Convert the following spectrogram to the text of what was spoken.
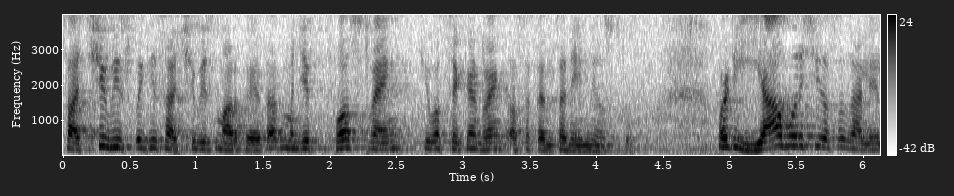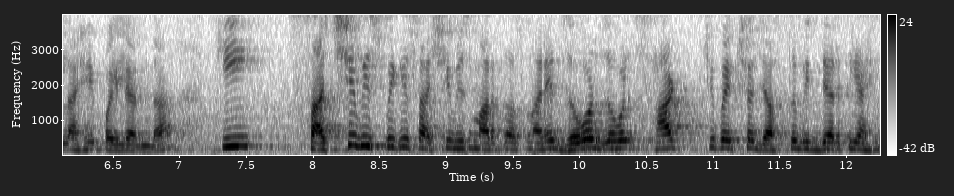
सातशे वीसपैकी सातशे वीस मार्क येतात. म्हणजे फर्स्ट रँक किंवा सेकंड रँक असा त्यांचा नेहमी असतो. बट यावर्षी असं झालेलं आहे पहिल्यांदा की सातशे वीसपैकी सातशे वीस मार्क असणारे जवळजवळ साठपेक्षा जास्त विद्यार्थी आहे.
